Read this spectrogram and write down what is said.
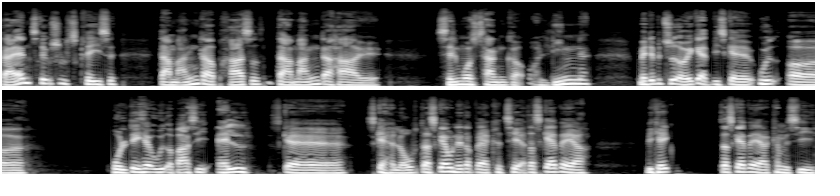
der er en trivselskrise, der er mange, der er presset, der er mange, der har øh, selvmordstanker og lignende, men det betyder jo ikke, at vi skal ud og rulle det her ud og bare sige, at alle skal, skal have lov. Der skal jo netop være kriterier. Der skal være, vi kan ikke, der skal være, kan man sige, en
